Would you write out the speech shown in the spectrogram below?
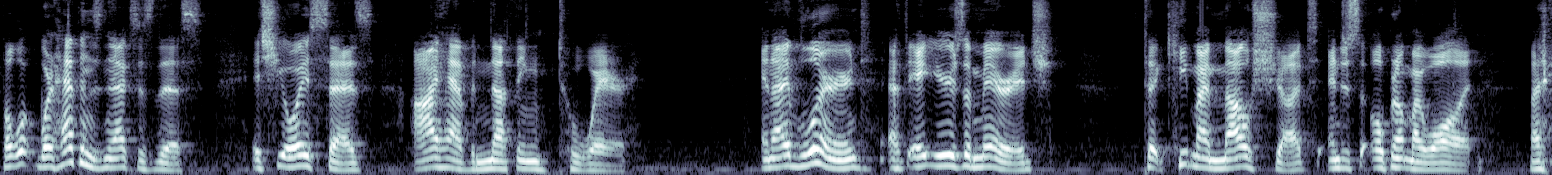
But what what happens next is this: is she always says I have nothing to wear. And I've learned after eight years of marriage to keep my mouth shut and just open up my wallet. Like,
